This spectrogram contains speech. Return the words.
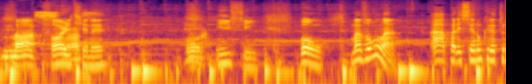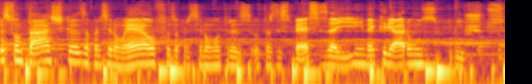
Nossa. Forte, nossa. né? Porra. Enfim. Bom, mas vamos lá. Ah, apareceram criaturas fantásticas, apareceram elfos, apareceram outras, outras espécies aí, né? Criaram os bruxos.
